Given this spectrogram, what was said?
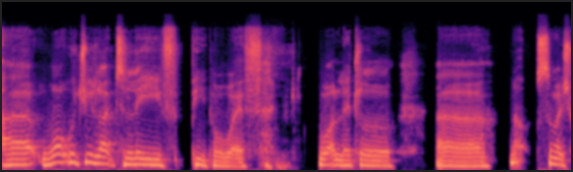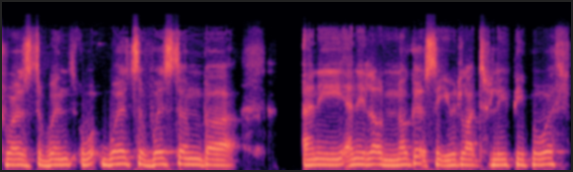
Uh, what would you like to leave people with? What little, uh, not so much words of, win- words of wisdom, but any any little nuggets that you would like to leave people with?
